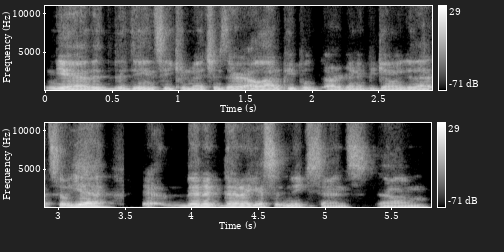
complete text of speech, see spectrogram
yeah, the, the DNC conventions there, a lot of people are going to be going to that. So yeah, yeah, then it, then I guess it makes sense. Um,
